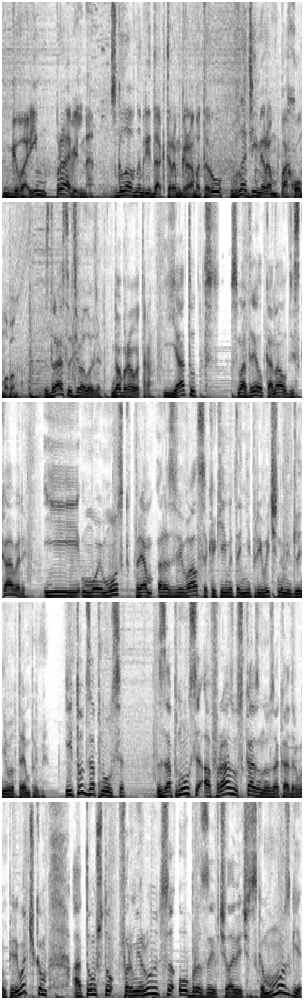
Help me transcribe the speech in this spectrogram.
«Говорим правильно» с главным редактором «Грамоты.ру» Владимиром Пахомовым. Здравствуйте, Володя. Доброе утро. Я тут смотрел канал Discovery, и мой мозг прям развивался какими-то непривычными для него темпами. И тут запнулся запнулся о фразу, сказанную закадровым переводчиком, о том, что формируются образы в человеческом мозге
